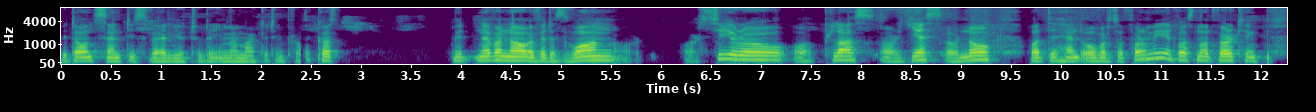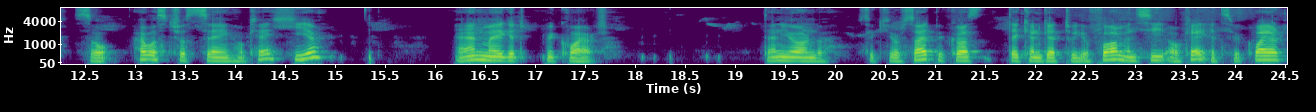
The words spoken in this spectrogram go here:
we don't send this value to the email marketing pro because we never know if it is one or, or zero or plus or yes or no what they hand over. So for me it was not working. So I was just saying, okay, here and make it required. Then you're on the secure site because they can get to your form and see, okay, it's required.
